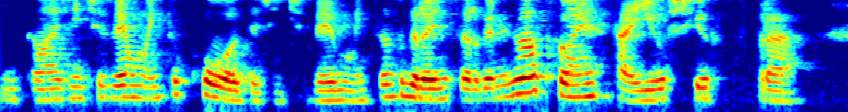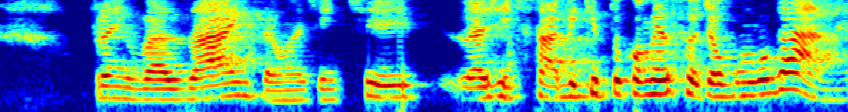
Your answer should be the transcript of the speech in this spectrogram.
Então a gente vê muito close, a gente vê muitas grandes organizações, tá aí o xisto para para invasar, então a gente a gente sabe que tu começou de algum lugar, né?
